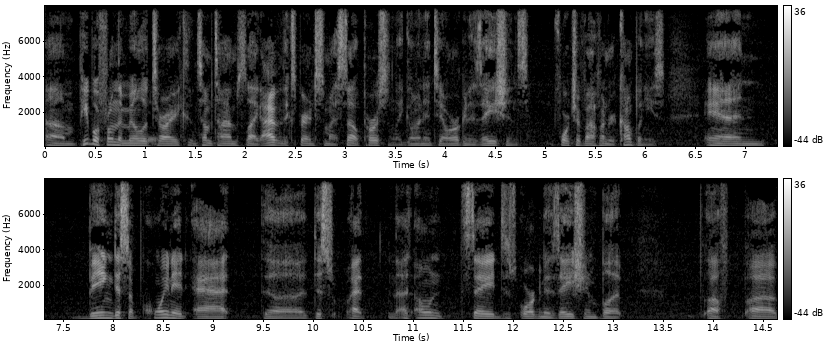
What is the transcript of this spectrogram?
um, people from the military can sometimes, like I've experienced myself personally, going into organizations, Fortune 500 companies, and being disappointed at the this at I won't say this organization, but uh, uh,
